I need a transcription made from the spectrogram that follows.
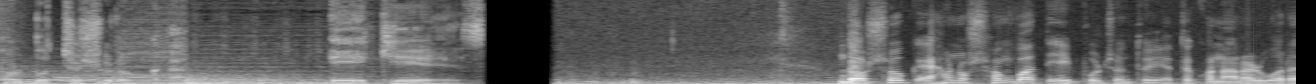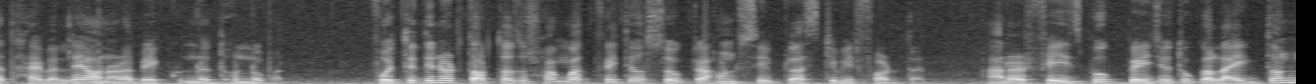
সর্বোচ্চ সুরক্ষা। একেএস দর্শক এখনও সংবাদ এই পর্যন্তই। এতক্ষণ আনার বরে থাই বেলায় অনারা বেকুনের ধন্যবাদ। প্রতিদিনের তরতাজা সংবাদ পাইতেও চোখ রাখুন সি প্লাস টিভির ফর্দার। আর আর ফেসবুক পেজে তুকা লাইক দন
